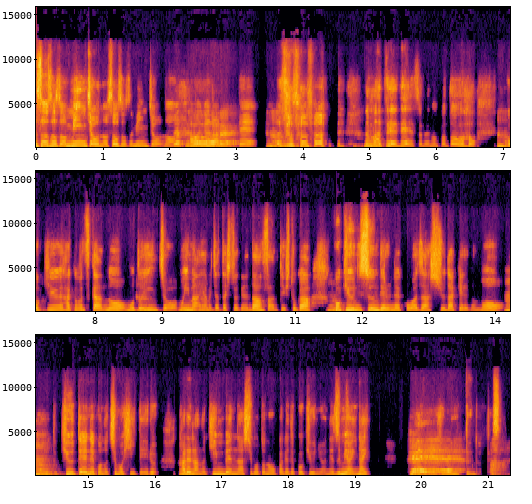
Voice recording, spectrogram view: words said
そうそうそう。明朝のそうそうそう明朝の可愛がられて、うん。そうそうそう。の末裔でそれのことをうん。呼吸博物館の元院長、もう今は辞めちゃった人だけど、ダンさんっていう人が、うん。故宮に住んでる猫は雑種だけれども、宮廷猫の血も引いている、彼らの勤勉な仕事のおかげで故宮にはネズミはいない。っていうふうに言へえって。んだって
